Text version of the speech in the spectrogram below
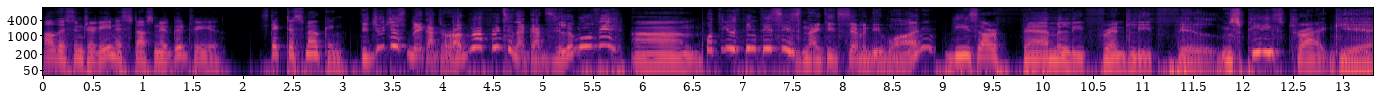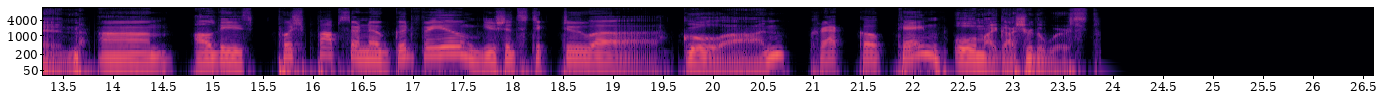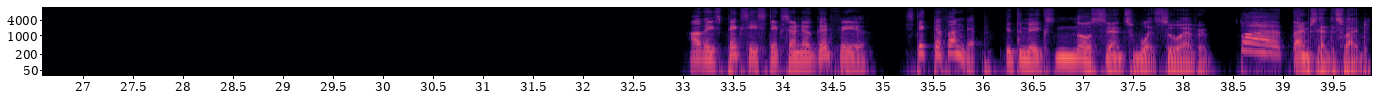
All this intravenous stuff's no good for you. Stick to smoking. Did you just make a drug reference in a Godzilla movie? Um, What do you think this is, 1971? These are family-friendly films. Please try again. um, all these push pops are no good for you. You should stick to, uh, Go on. crack cocaine. Oh my gosh, you're the worst. All these Pixy Stix are no good for you. Stick to Fun Dip. It makes no sense whatsoever, but I'm satisfied.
